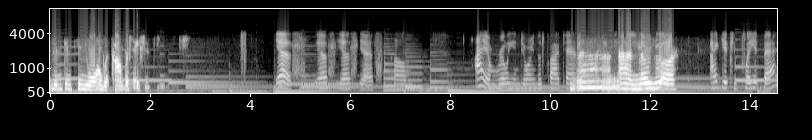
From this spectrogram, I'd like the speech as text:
then continue on with conversations. Yes, yes, yes, yes. Um, I am really enjoying this podcast. Uh, I know you are. I get to play it back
